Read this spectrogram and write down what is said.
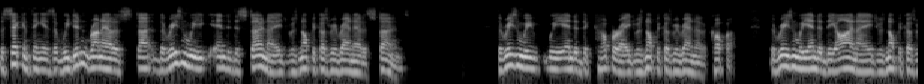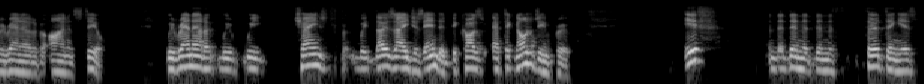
The second thing is that we didn't run out of stone. The reason we ended the Stone Age was not because we ran out of stones. The reason we, we ended the Copper Age was not because we ran out of copper. The reason we ended the Iron Age was not because we ran out of iron and steel. We ran out of, we, we changed, we, those ages ended because our technology improved. If, and then the, then the third thing is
